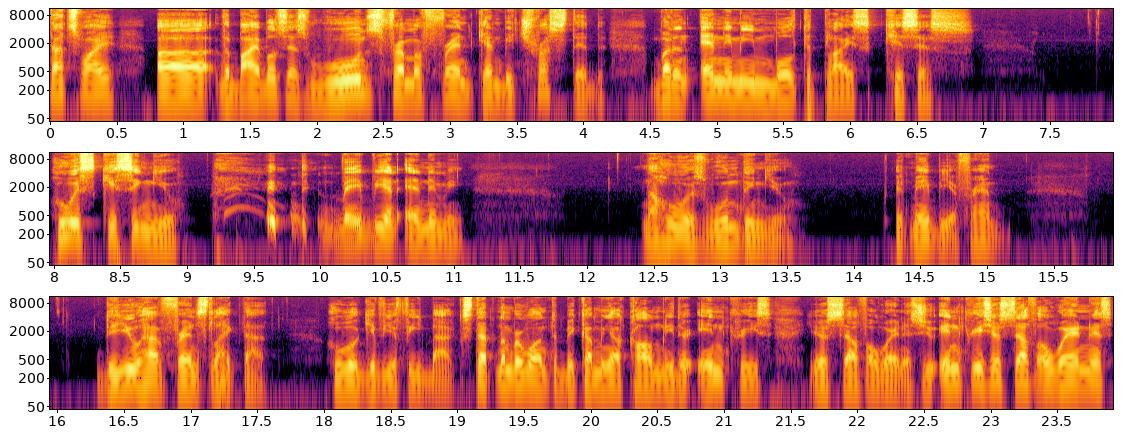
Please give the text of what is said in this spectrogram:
That's why uh, the Bible says wounds from a friend can be trusted, but an enemy multiplies kisses. Who is kissing you? it may be an enemy. Now, who is wounding you? It may be a friend. Do you have friends like that? Who will give you feedback. Step number one to becoming a calm leader increase your self awareness. You increase your self awareness,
